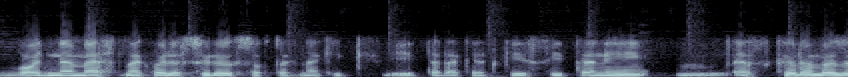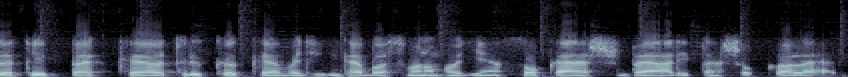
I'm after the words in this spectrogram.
vagy nem esznek, vagy a szülők szoktak nekik ételeket készíteni. Ez különböző tippekkel, trükkökkel, vagy inkább azt mondom, hogy ilyen szokás beállításokkal lehet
